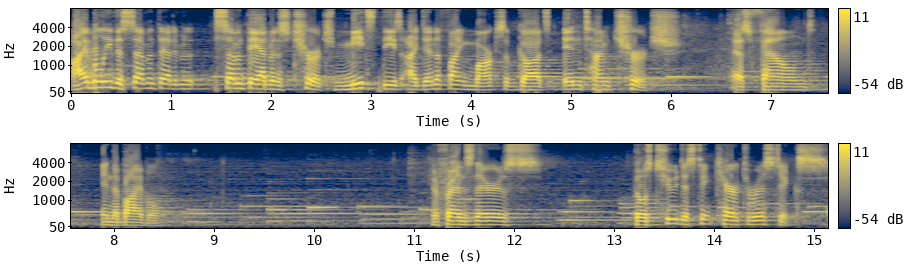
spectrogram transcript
I believe the Seventh day Adventist Church meets these identifying marks of God's end time church as found in the Bible. And friends, there's those two distinct characteristics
